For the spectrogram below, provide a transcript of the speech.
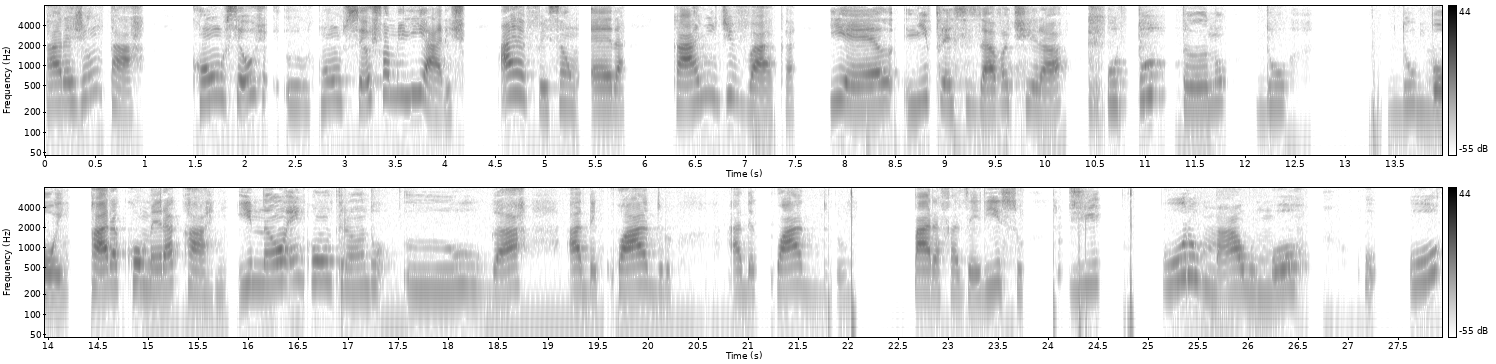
para jantar com os seus, com os seus familiares. A refeição era carne de vaca e ele precisava tirar o tutano do, do boi para comer a carne e não encontrando lugar adequado, adequado para fazer isso, de puro mau humor, o, o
